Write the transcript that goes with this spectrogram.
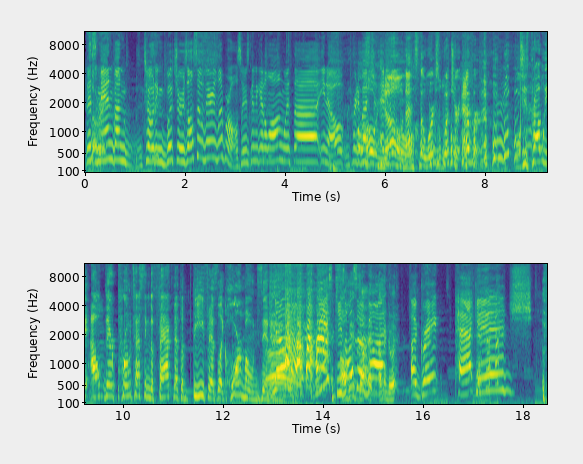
This man bun toting butcher is also very liberal, so he's gonna get along with, uh, you know, pretty much. Oh any- no, that's the worst butcher ever. She's probably out there protesting the fact that the beef has like hormones in it. No, He's I'll also got I'm into it. a great package.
